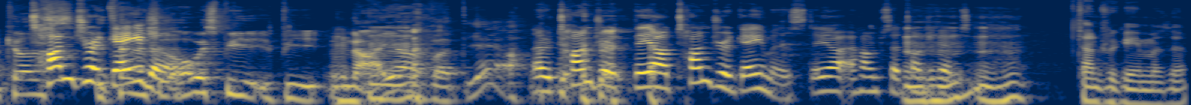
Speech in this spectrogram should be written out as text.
because Tundra Italians gamer. should always be be Naya, but yeah. No, Tundra. they are Tundra gamers. They are 100 percent Tundra gamers. Mm-hmm. Tundra gamers, yeah.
